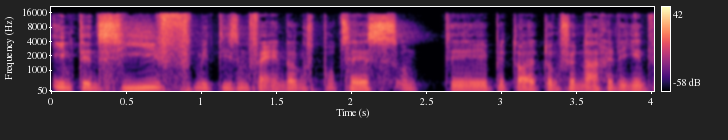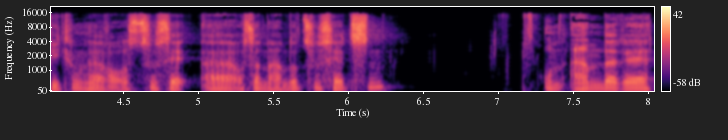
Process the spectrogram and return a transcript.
intensiv mit diesem Veränderungsprozess und die Bedeutung für nachhaltige Entwicklung äh, auseinanderzusetzen. Und andere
